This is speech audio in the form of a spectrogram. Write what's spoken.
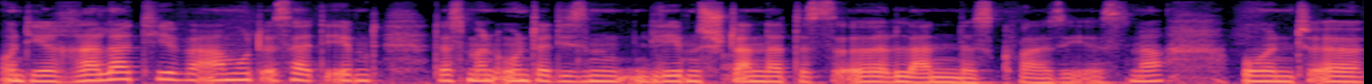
Und die relative Armut ist halt eben, dass man unter diesem Lebensstandard des äh, Landes quasi ist. Ne? Und äh,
